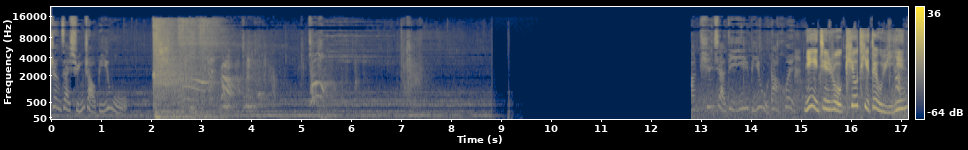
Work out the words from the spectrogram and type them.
正在寻找比武。天下第一比武大会。你已进入 QT 队伍语音，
